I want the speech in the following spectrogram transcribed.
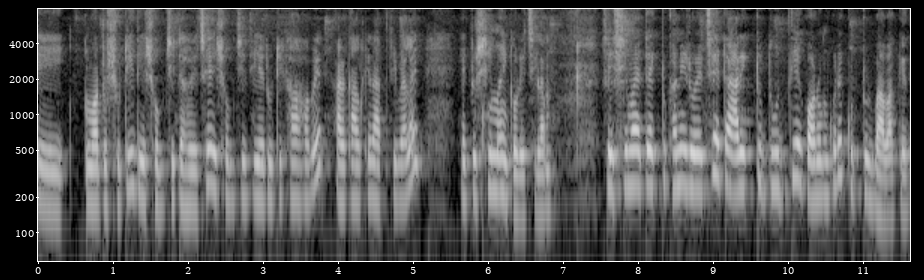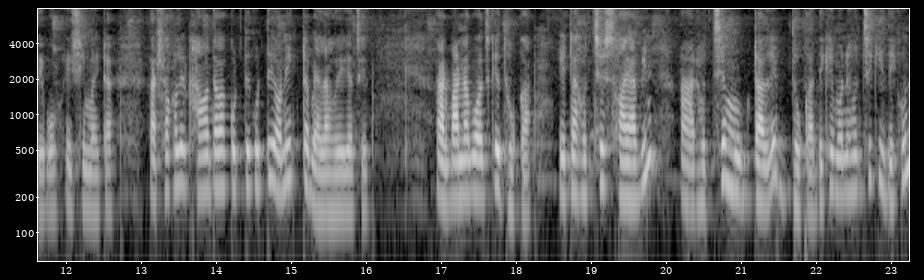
এই মটরশুঁটি দিয়ে সবজিটা হয়েছে। এই সবজি দিয়ে রুটি খাওয়া হবে। আর কালকে রাত্রিবেলায় একটু সিমাই করেছিলাম। সেই সিমাইটা একটুখানি রয়েছে, এটা আর একটু দুধ দিয়ে গরম করে কুট্টুর বাবাকে দেব এই সিমাইটা। আর সকালের খাওয়া দাওয়া করতে করতেই অনেকটা বেলা হয়ে গেছে। আর বানাবো আজকে ধোকা। এটা হচ্ছে সয়াবিন আর হচ্ছে মুগ ডালের ধোকা। দেখে মনে হচ্ছে কি, দেখুন,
